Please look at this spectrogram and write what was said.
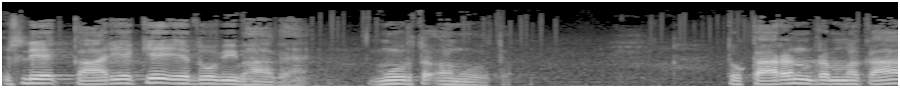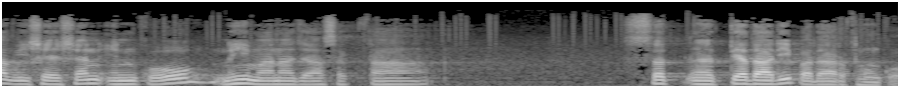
इसलिए कार्य के ये दो विभाग हैं, मूर्त, अमूर्त। तो कारण ब्रह्म का विशेषण इनको नहीं माना जा सकता। त्यदादि पदार्थों को।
